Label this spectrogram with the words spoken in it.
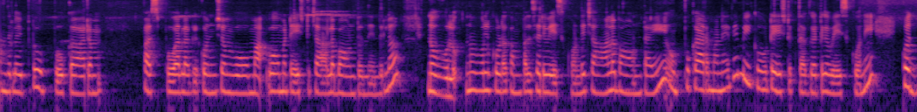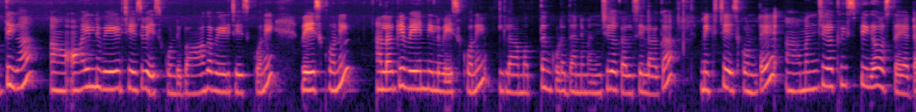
అందులో ఇప్పుడు ఉప్పు కారం పసుపు అలాగే కొంచెం ఓమ ఓమ టేస్ట్ చాలా బాగుంటుంది ఇందులో. నువ్వులు నువ్వులు కూడా కంపల్సరీ వేసుకోండి. చాలా బాగుంటాయి. ఉప్పు కారం అనేది మీకు టేస్ట్కి తగ్గట్టుగా వేసుకొని కొద్దిగా ఆయిల్ని వేడి చేసి వేసుకోండి. బాగా వేడి చేసుకొని వేసుకొని అలాగే వేడి నీళ్ళు వేసుకొని ఇలా మొత్తం కూడా దాన్ని మంచిగా కలిసేలాగా మిక్స్ చేసుకుంటే మంచిగా క్రిస్పీగా వస్తాయట.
